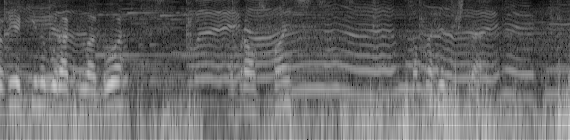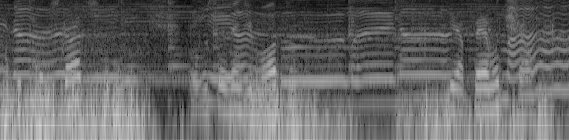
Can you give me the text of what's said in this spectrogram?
Hoje eu vim aqui no buraco de lagoa comprar uns pães só para registrar. Aqui por instante, ou você vem de moto, que a pé é muito chato.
